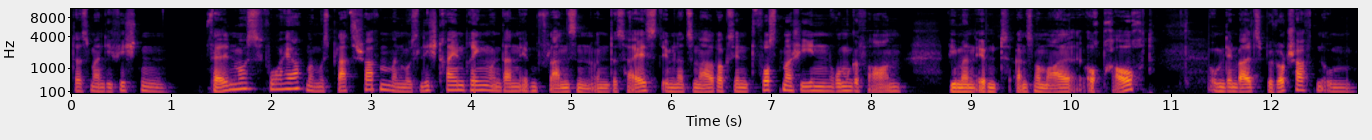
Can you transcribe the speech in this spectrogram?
dass man die Fichten fällen muss vorher. Man muss Platz schaffen, man muss Licht reinbringen und dann eben pflanzen. Und das heißt, im Nationalpark sind Forstmaschinen rumgefahren, wie man eben ganz normal auch braucht um den Wald zu bewirtschaften, um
